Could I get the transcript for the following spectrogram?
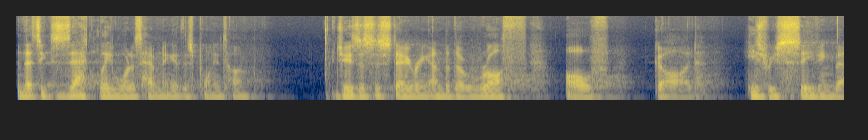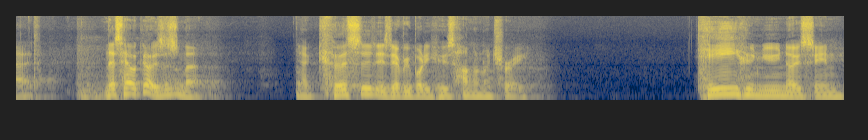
And that's exactly what is happening at this point in time. Jesus is staggering under the wrath of God. He's receiving that. And that's how it goes, isn't it? You know, cursed is everybody who's hung on a tree. He who knew no sin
